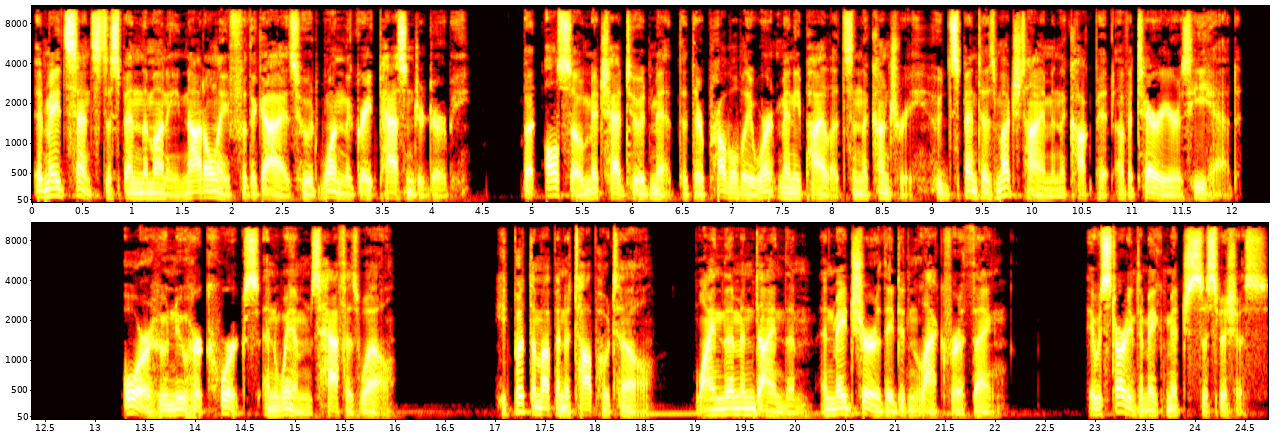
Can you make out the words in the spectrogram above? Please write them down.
It made sense to spend the money not only for the guys who had won the Great Passenger Derby, but also Mitch had to admit that there probably weren't many pilots in the country who'd spent as much time in the cockpit of a Terrier as he had, or who knew her quirks and whims half as well. He'd put them up in a top hotel wined them and dined them, and made sure they didn't lack for a thing. It was starting to make Mitch suspicious.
